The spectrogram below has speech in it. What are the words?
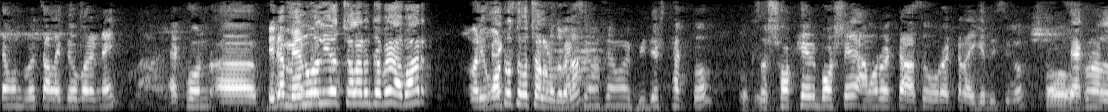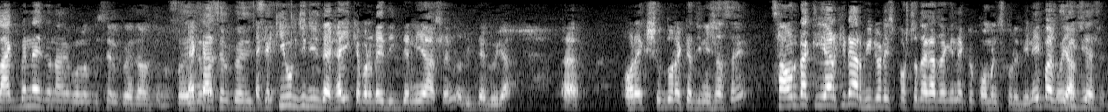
তেমন ভাবে চালাইতেও পারে নাই। এখন এটা ম্যানুয়ালিও চালানো যাবে আবার মানে অটোতেও চালানো যাবে না? সময় বিদেশ থাকতো। তো শখের বসে আমারও একটা আছে ওর একটা রেখে দিছিল। এখন আর লাগবে না এই জন্য আমি বললাম সেল করে দেওয়ার জন্য। সো একটা সেল করে দিচ্ছি। একটা কিউট জিনিস দেখাই ক্যামেরাটা এই দিক দিয়ে নিয়ে আসেন ওদিক দিয়ে ঘুরা হ্যাঁ অনেক সুন্দর একটা জিনিস আছে। সাউন্ডটা ক্লিয়ার কিনা আর ভিডিওটা স্পষ্ট দেখা যায় কিনা একটু কমেন্টস করে দিন। এই পাশ দিয়ে আসেন।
